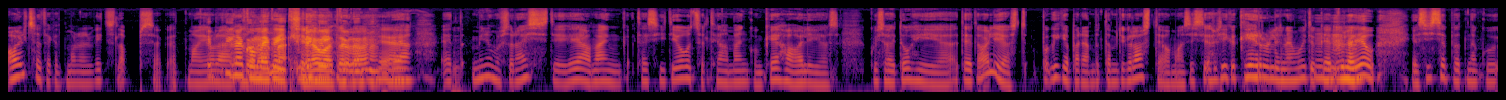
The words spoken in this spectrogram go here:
üldse tegelikult ma olen veits laps, et ma ei ole nagu me kõik siin laua taga, jah. et minu meelest on hästi hea mäng, täiesti idiootselt hea mäng on keha alijas. kui sa ei tohi teed alijast, kõige parem võtta muidugi laste oma, siis see on liiga keeruline, muidu käib mm -hmm. üle jõu. ja siis sa pead nagu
